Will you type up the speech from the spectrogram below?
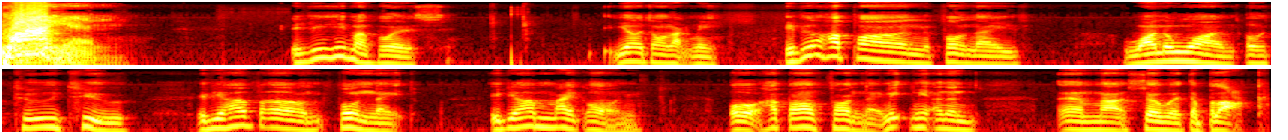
Brian. If you hear my voice, y'all don't like me. If you hop on Fortnite, one on one or two two, if you have um Fortnite, if you have mic on, or hop on Fortnite, meet me on I'm not sure with the block.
